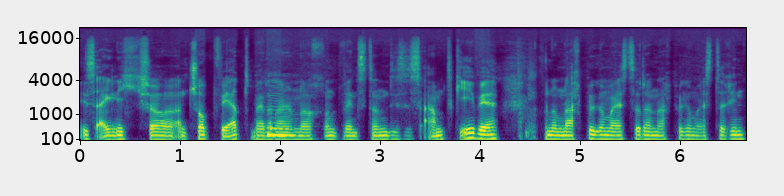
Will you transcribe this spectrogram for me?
ist eigentlich schon ein Job wert, meiner mhm. Meinung nach. Und wenn es dann dieses Amt gäbe von einem Nachbürgermeister oder Nachbürgermeisterin,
